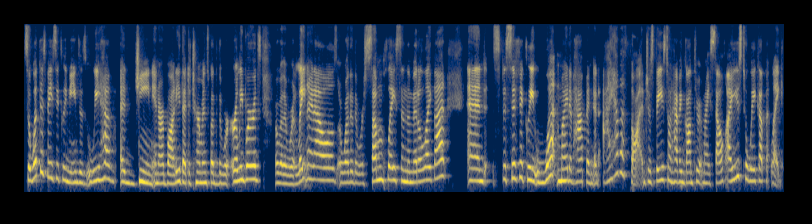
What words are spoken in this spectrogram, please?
So, what this basically means is we have a gene in our body that determines whether we're early birds or whether we're late night owls or whether there were some place in the middle like that. And specifically, what might have happened. And I have a thought just based on having gone through it myself. I used to wake up at like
